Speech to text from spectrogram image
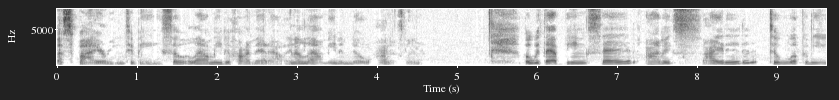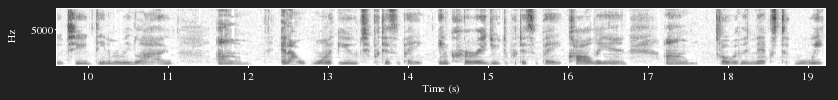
aspiring to be. So allow me to find that out and allow me to know honestly. But with that being said, I'm excited to welcome you to DeanaMarie Live. Um, and I want you to participate, encourage you to participate, call in um, over the next week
